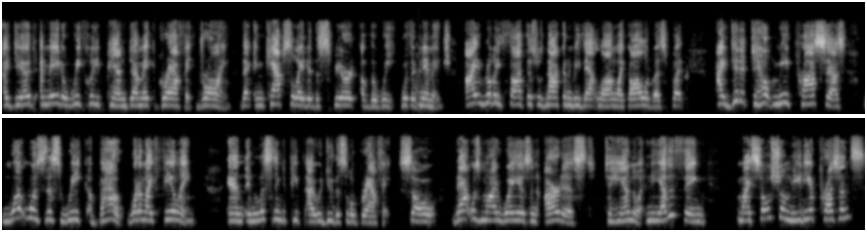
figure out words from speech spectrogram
I did, I made a weekly pandemic graphic drawing that encapsulated the spirit of the week with an image. I really thought this was not going to be that long, like all of us, but I did it to help me process what was this week about? What am I feeling? And in listening to people, I would do this little graphic. So that was my way as an artist to handle it. And the other thing, my social media presence,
